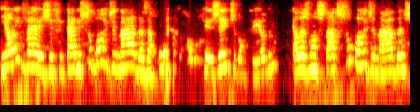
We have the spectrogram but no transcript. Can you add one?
E ao invés de ficarem subordinadas ao regente Dom Pedro, elas vão estar subordinadas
